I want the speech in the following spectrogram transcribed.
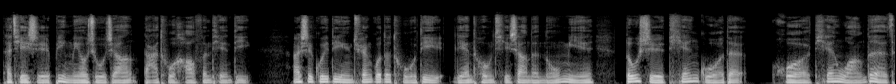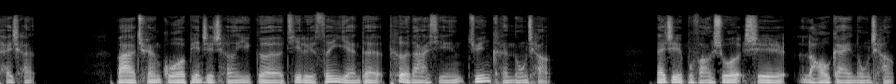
他其实并没有主张打土豪分田地。而是规定全国的土地，连同其上的农民，都是天国的或天王的财产，把全国编制成一个纪律森严的特大型军垦农场，乃至不妨说是劳改农场。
